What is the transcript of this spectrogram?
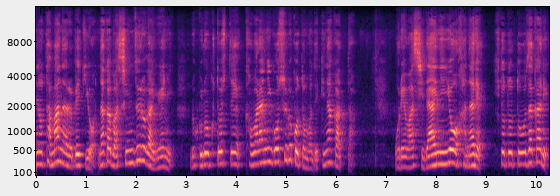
の玉なるべきを半ば信ずるがゆえに、ろくろくとして河原にごすることもできなかった。俺は次第に世を離れ、人と遠ざかり、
